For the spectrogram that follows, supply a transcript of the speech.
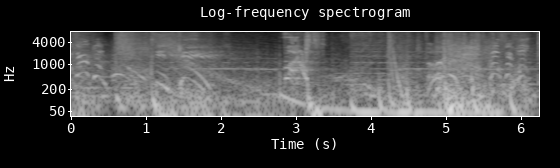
Hadouken! Game! Fight! Pincer pick!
